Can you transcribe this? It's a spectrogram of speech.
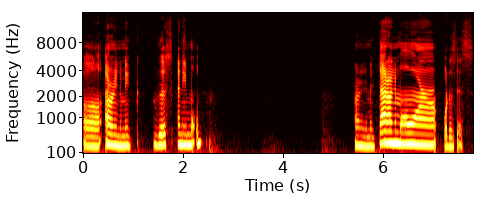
Uh, I don't need to make this anymore. I don't need to make that anymore. What is this?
